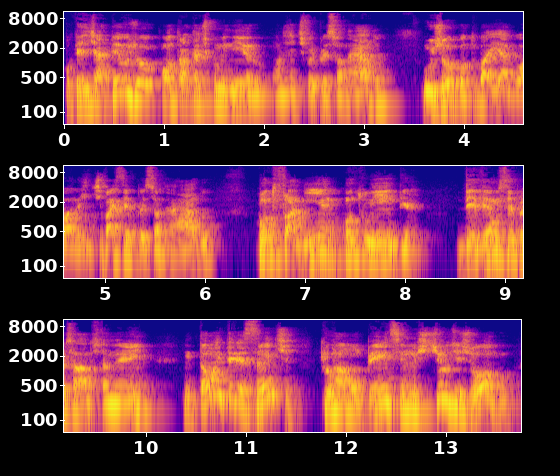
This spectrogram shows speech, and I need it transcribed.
Porque a gente já teve o jogo contra o Atlético Mineiro, onde a gente foi pressionado. O jogo contra o Bahia agora, a gente vai ser pressionado. Contra o Flamengo, contra o Inter, devemos ser pressionados também. Então é interessante que o Ramon pense num estilo de jogo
